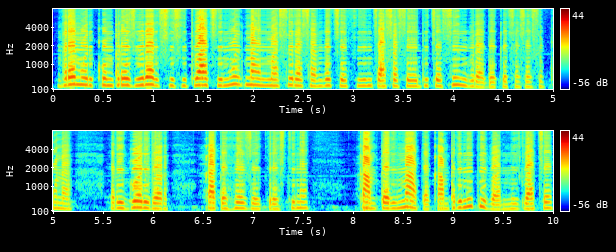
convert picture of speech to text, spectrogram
vremuri cu împrejurări și situații mult mai în măsură să învețe ființa să se educe singură decât să se supună rigorilor catehezei creștine, cam perimată, cam primitivă în mijloace,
